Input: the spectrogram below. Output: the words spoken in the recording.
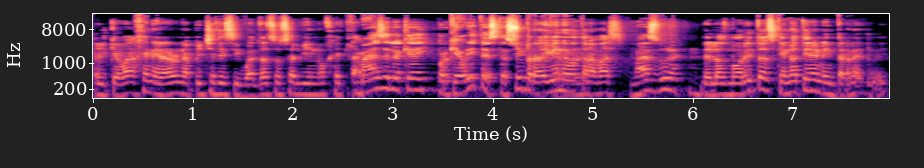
El que va a generar una pinche desigualdad social bien ojeta. Más de la que hay, porque ahorita está Sí, pero ahí viene otra más. Más dura. De los morritos que no tienen internet, güey.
